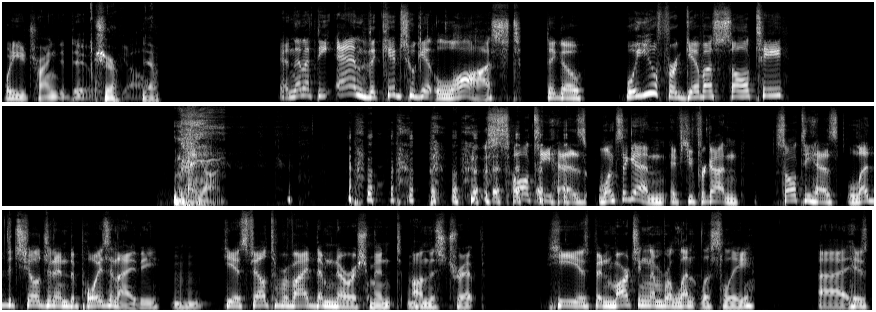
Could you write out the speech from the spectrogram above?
What are you trying to do? Sure. y'all? Yeah. And then at the end, the kids who get lost, they go, "Will you forgive us, Psalty?" Hang on. Psalty has once again, if you've forgotten, Psalty has led the children into poison ivy. He has failed to provide them nourishment on this trip. He has been marching them relentlessly. Uh, his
